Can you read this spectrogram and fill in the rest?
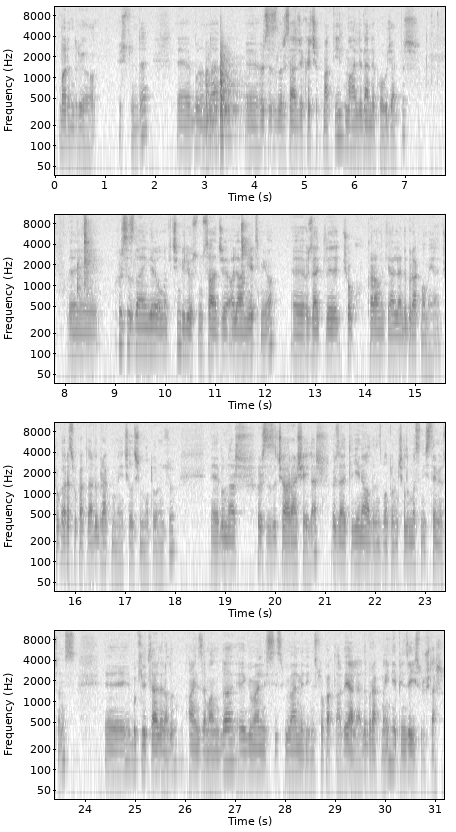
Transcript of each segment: barındırıyor üstünde. E, Bununla e, hırsızları sadece kaçırtmak değil, mahalleden de kovacaktır. E, Hırsızlığa engel olmak için biliyorsunuz sadece alarm yetmiyor. E, Özellikle çok karanlık yerlerde bırakmamaya, çok ara sokaklarda bırakmamaya çalışın motorunuzu. E, Bunlar hırsızı çağıran şeyler. Özellikle yeni aldığınız motorun çalınmasını istemiyorsanız e, bu kilitlerden alın. Aynı zamanda e, güvenlisiz, güvenmediğiniz sokaklarda, yerlerde bırakmayın. Hepinize iyi sürüşler.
